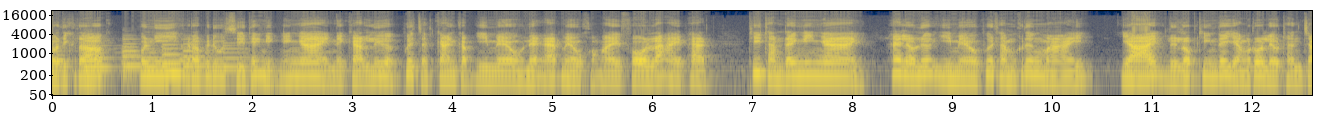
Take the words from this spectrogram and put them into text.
สวัสดีครับ วันนี้เราไปดู 4 เทคนิคง่ายๆ ในการเลือกเพื่อจัดการกับอีเมลในแอปเมลของ iPhone และ iPad ที่ทำได้ง่ายๆ ให้เราเลือกอีเมลเพื่อทำเครื่องหมาย ย้ายหรือลบทิ้งได้อย่างรวดเร็วทันใจ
